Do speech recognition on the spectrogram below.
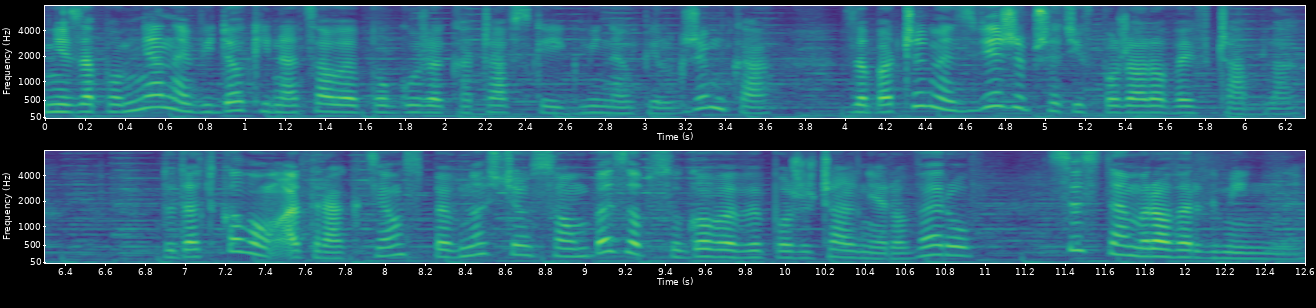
Niezapomniane widoki na całe Pogórze Kaczawskie i gminę Pielgrzymka zobaczymy z wieży przeciwpożarowej w Czaplach. Dodatkową atrakcją z pewnością są bezobsługowe wypożyczalnie rowerów, system rower gminny.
